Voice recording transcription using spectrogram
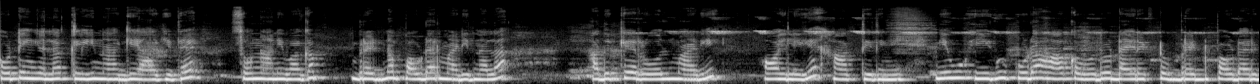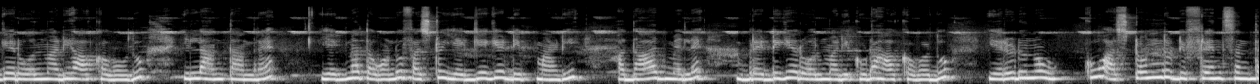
ಕೋಟಿಂಗ್ ಎಲ್ಲ ಕ್ಲೀನಾಗಿ ಆಗಿದೆ. ಸೊ ನಾನಿವಾಗ ಬ್ರೆಡ್ನ ಪೌಡರ್ ಮಾಡಿದ್ನಲ್ಲ, ಅದಕ್ಕೆ ರೋಲ್ ಮಾಡಿ. ಆಯಿಲಿಗೆ ಹಾಕ್ತಿದ್ದೀನಿ. ನೀವು ಹೀಗೂ ಕೂಡ ಹಾಕೋಬೋದು ಡೈರೆಕ್ಟು ಬ್ರೆಡ್ ಪೌಡರ್ಗೆ ರೋಲ್ ಮಾಡಿ ಹಾಕೋಬೋದು ಇಲ್ಲ ಅಂತ ಅಂದರೆ ಎಗ್ನ ತಗೊಂಡು ಫಸ್ಟು ಎಗ್ಗೆಗೆ ಡಿಪ್ ಮಾಡಿ, ಅದಾದಮೇಲೆ ಬ್ರೆಡ್ಡಿಗೆ ರೋಲ್ ಮಾಡಿ ಕೂಡ ಹಾಕೋಬೋದು ಎರಡೂ ಅಷ್ಟೊಂದು ಡಿಫ್ರೆನ್ಸ್ ಅಂತ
